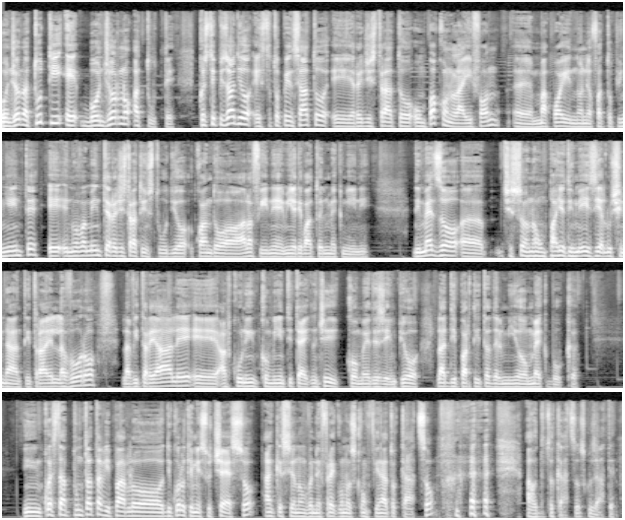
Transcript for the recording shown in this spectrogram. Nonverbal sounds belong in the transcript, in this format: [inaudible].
Buongiorno a tutti e buongiorno a tutte. Questo episodio è stato pensato e registrato un po' con l'iPhone, eh, ma poi non ne ho fatto più niente e, nuovamente registrato in studio quando alla fine mi è arrivato il Mac mini. Di mezzo eh, ci sono un paio di mesi allucinanti tra il lavoro, la vita reale e alcuni inconvenienti tecnici, come ad esempio la dipartita del mio MacBook. In questa puntata vi parlo di quello che mi è successo, anche se non ve ne frego uno sconfinato cazzo. [laughs] ah, ho detto cazzo, scusate.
